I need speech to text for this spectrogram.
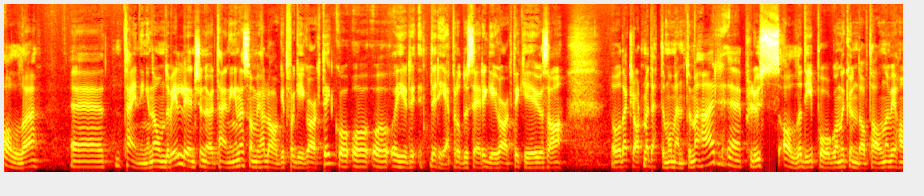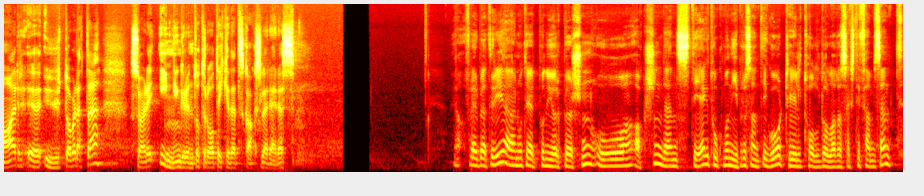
alle tegningene om du vil, ingeniørtegningene som vi har laget for Giga Arctic, og, og, og, og reprodusere Giga Arctic i USA. Og det er klart Med dette momentumet her, eh, pluss alle de pågående kundeavtalene vi har eh, utover dette, så er det ingen grunn til å tro at ikke dette skal akselereres. Ja, Freyr Batteri er notert på New York-børsen, og aksjen den steg 2,9 i går til 12,65 dollar og 65 cent.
